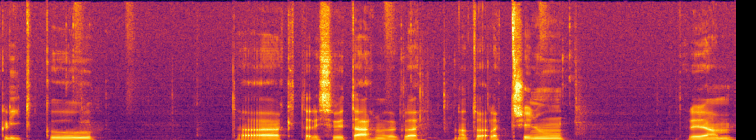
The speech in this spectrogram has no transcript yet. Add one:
klídku. Tak, tady si vytáhnu takhle na to elektřinu. Tady dám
